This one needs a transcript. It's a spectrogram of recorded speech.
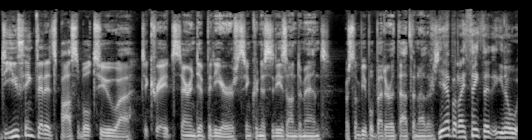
Do you think that it's possible to uh, to create serendipity or synchronicities on demand? Are some people better at that than others? Yeah, but I think that, you know,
